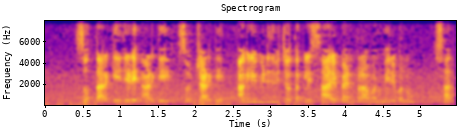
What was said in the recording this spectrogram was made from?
ਸੋ ਤਰ ਗਏ, ਜਿਹੜੇ ਅੜ ਗਏ, ਸੋ ਝੜ ਗਏ। ਅਗਲੀ ਵੀਡੀਓ ਦੇ ਵਿੱਚ ਉਦੋਂ ਤੱਕ ਲਈ ਸਾਰੇ ਭੈਣ ਭਰਾਵਾਂ ਨੂੰ ਮੇਰੇ ਵੱਲੋਂ ਸਤਿ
